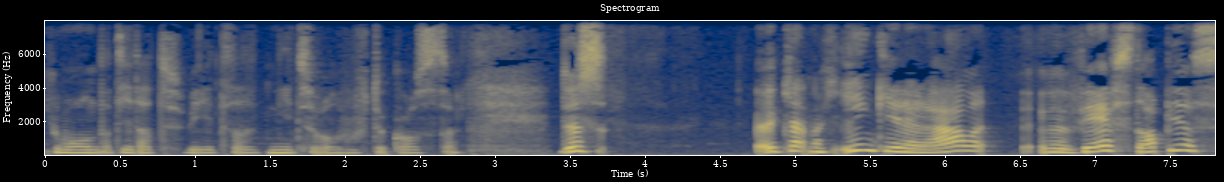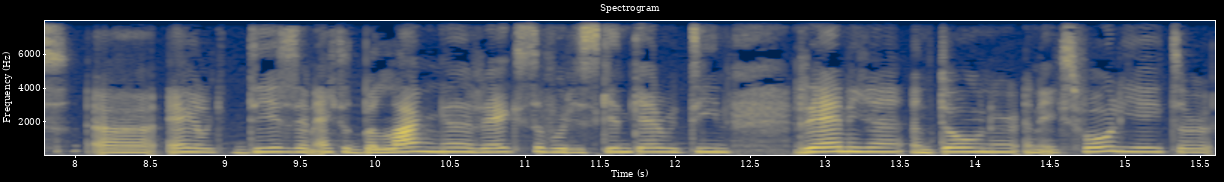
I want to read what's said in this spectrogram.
Gewoon dat je dat weet, dat het niet zoveel hoeft te kosten. Dus ik ga het nog één keer herhalen. Vijf stapjes. Uh, eigenlijk, deze zijn echt het belangrijkste voor je skincare routine. Reinigen, een toner, een exfoliator,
